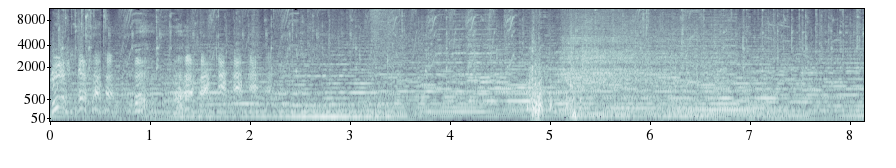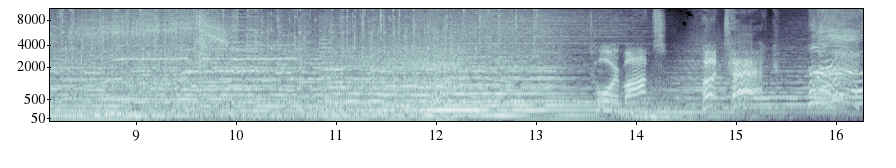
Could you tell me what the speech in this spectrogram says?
Toy bots, attack!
